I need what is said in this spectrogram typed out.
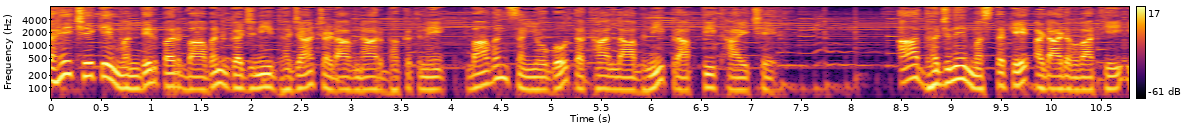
કહે છે કે મંદિર પર બાવન ગજની ધજા ચડાવનાર ભક્તને બાવન સંયોગો તથા લાભની પ્રાપ્તિ થાય છે. આ ધજને મસ્તકે અડાડવાથી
